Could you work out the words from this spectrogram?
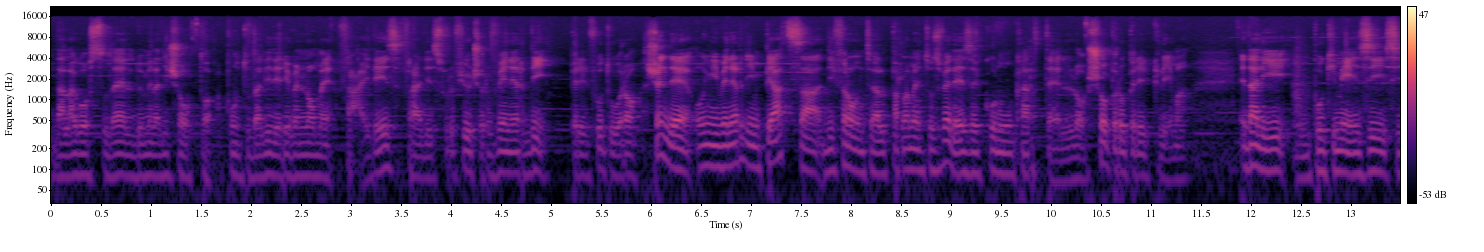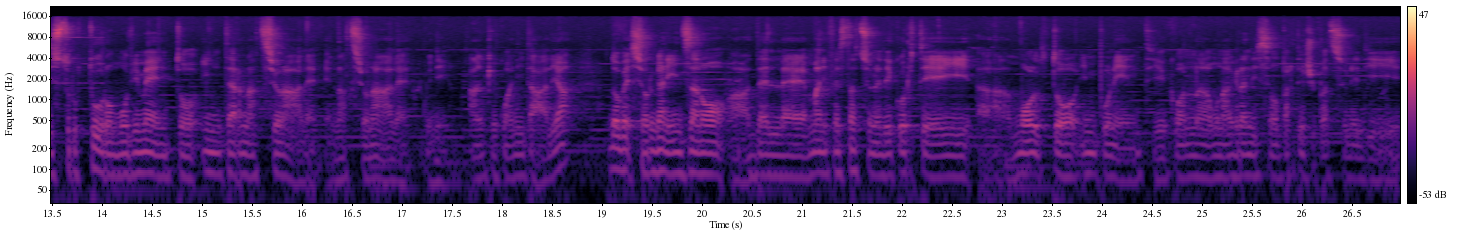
dall'agosto del 2018, appunto da lì deriva il nome Fridays, Fridays for Future, venerdì per il futuro, scende ogni venerdì in piazza di fronte al Parlamento svedese con un cartello, sciopero per il clima. E da lì in pochi mesi si struttura un movimento internazionale e nazionale, quindi anche qua in Italia, dove si organizzano uh, delle manifestazioni dei cortei uh, molto imponenti con una grandissima partecipazione di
